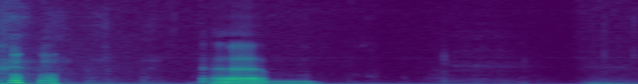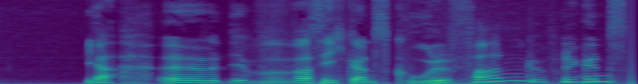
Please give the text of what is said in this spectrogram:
ähm, ja, äh, was ich ganz cool fand übrigens,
